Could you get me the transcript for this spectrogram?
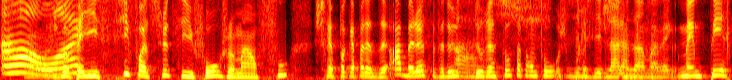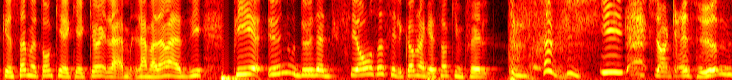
Ah, Je vais payer six fois de suite s'il faut, je m'en fous. Je serais pas capable de dire ah ben là, ça fait deux, Ah, deux restos, c'est ton tour. Je J'ai de la avec. ça. Même pire que ça, mettons que quelqu'un, la, la madame a dit, puis une ou deux addictions, ça c'est comme la question qui me fait tout le temps chier. J'en crée une.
